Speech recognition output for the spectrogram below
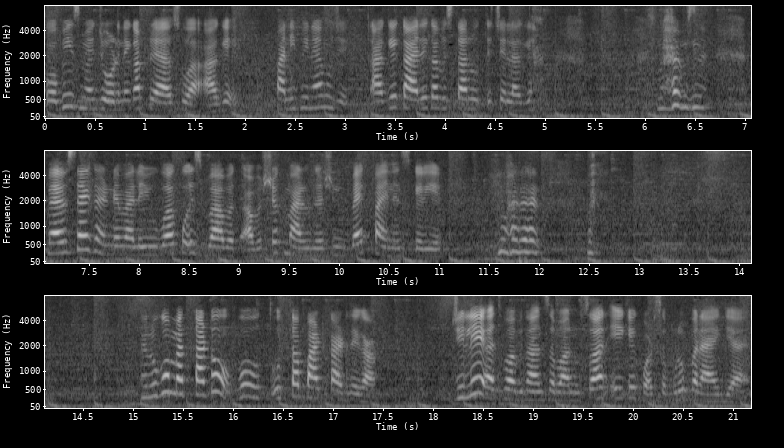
को भी इसमें जोड़ने का प्रयास हुआ। आगे, पानी पीना है मुझे? आगे कार्य का विस्तार होते चला गया। व्यवसाय करने वाले युवा को इस बाबत आवश्यक मार्गदर्शन, बैंक फाइनेंस के लिए मदद। रुको मत काटो, वो उतना पार्ट काट देगा। ज़िले अथवा विधानसभा अनुसार एक एक व्हाट्सएप ग्रुप बनाया गया है।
